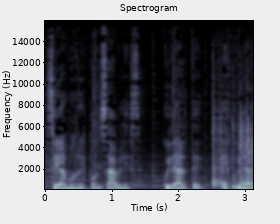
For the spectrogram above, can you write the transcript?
Seamos responsables. Cuidarte es cuidar.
